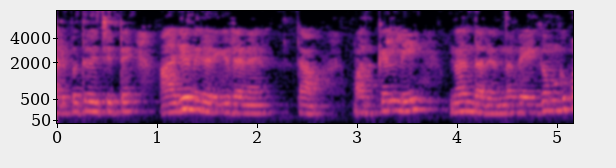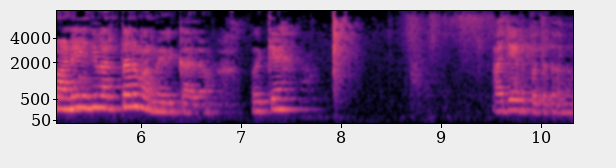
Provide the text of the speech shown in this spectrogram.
അടുപ്പത്ത് വെച്ചിട്ട് അരി ഒന്ന് കഴുകിയിടണേ. കേട്ടാ മറക്കല്ലേ? എന്നാ എന്താ പറയാ എന്നാ വേഗം നമുക്ക് പണി കഴിഞ്ഞ് വർത്താനം പറഞ്ഞിരിക്കാലോ. ഓക്കെ? അരി അടുപ്പത്തിടാനോ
